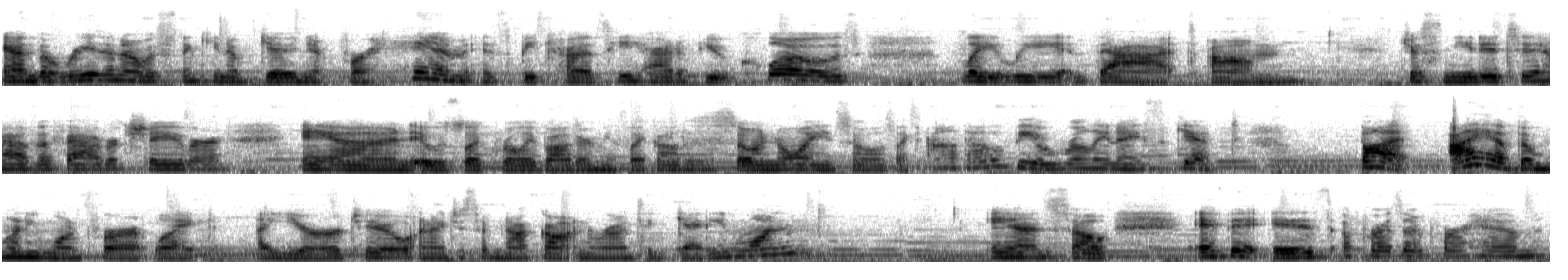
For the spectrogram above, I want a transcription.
and the reason I was thinking of getting it for him is because he had a few clothes lately that um, just needed to have a fabric shaver and it was like really bothering me. He's like, oh, this is so annoying. So I was like, oh, that would be a really nice gift. But I have been wanting one for like a year or two and I just have not gotten around to getting one. And so if it is a present for him,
